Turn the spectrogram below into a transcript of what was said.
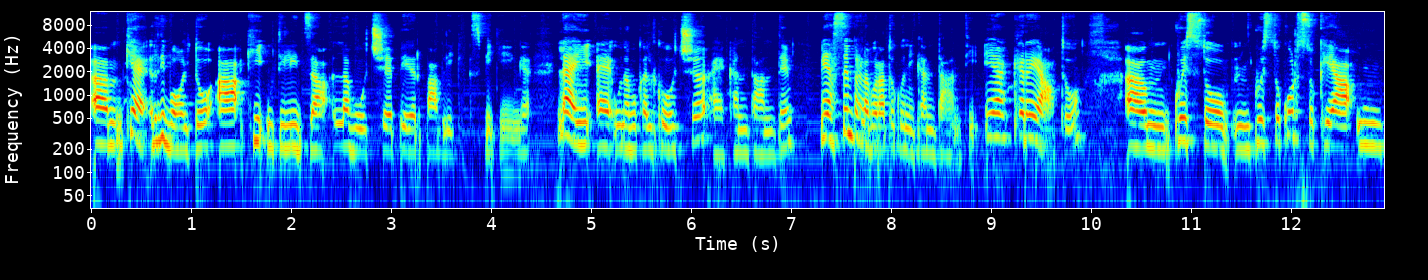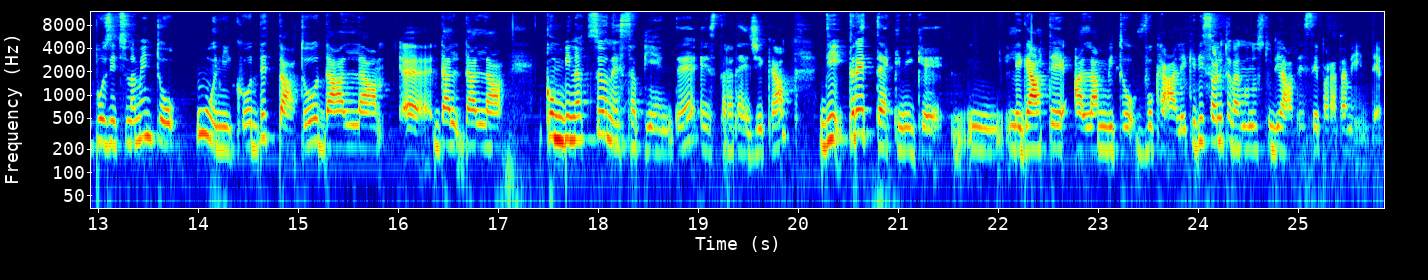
um, che è rivolto a chi utilizza la voce per public speaking. Lei è una vocal coach, è cantante e ha sempre lavorato con i cantanti e ha creato um, questo, questo, corso che ha un posizionamento unico dettato dalla, eh, dal, dalla combinazione sapiente e strategica di tre tecniche mh, legate all'ambito vocale che di solito vengono studiate separatamente.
